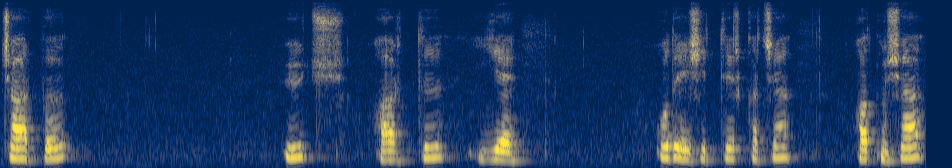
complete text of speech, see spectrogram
çarpı 3 artı y. O da eşittir. Kaça? 60'a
